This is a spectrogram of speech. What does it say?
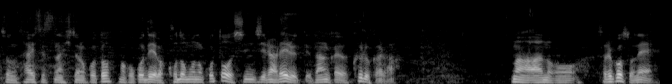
その大切な人のこと、まあ、ここで言えば子供のことを信じられるっていう段階が来るから、まあ、あの、それこそね、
